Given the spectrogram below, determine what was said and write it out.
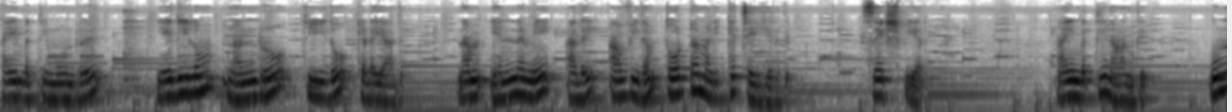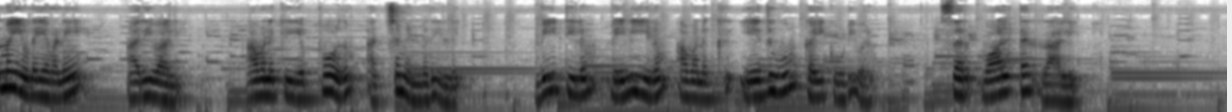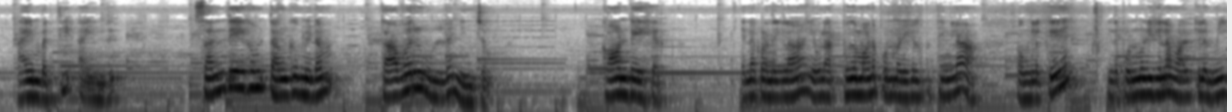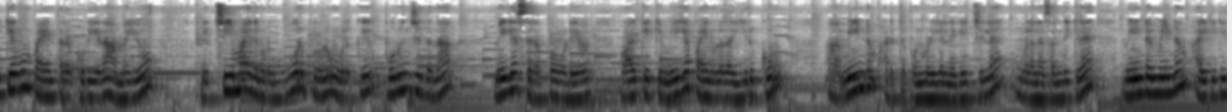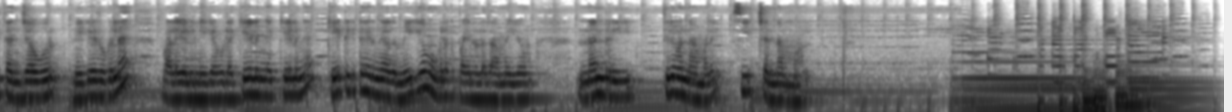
ஐம்பத்தி மூன்று எதிலும் நன்றோ தீதோ கிடையாது. நம் எண்ணமே அதை அவ்விதம் தோற்றமளிக்கச் செய்கிறது. ஷேக்ஸ்பியர். ஐம்பத்தி நான்கு உண்மையுடையவனே அறிவாளி. அவனுக்கு எப்பொழுதும் அச்சம் என்பது இல்லை. வீட்டிலும் வெளியிலும் அவனுக்கு எதுவும் கைகூடி வரும். Sir Walter Raleigh. ஐம்பத்தி ஐந்து. சந்தேகம் தங்குமிடம் தவறு உள்ள நெஞ்சம். காண்டேகர். என்ன குழந்தைங்களா எவ்வளோ அற்புதமான பொன்மொழிகள் பார்த்தீங்களா உங்களுக்கு இந்த பொன்மொழிகள்லாம் வாழ்க்கையில் மிகவும் பயன் தரக்கூடியதாக அமையும். நிச்சயமாக இதனோட ஒவ்வொரு பொருளும் உங்களுக்கு புரிஞ்சுதுன்னா மிக சிறப்பாக உங்களுடைய வாழ்க்கைக்கு மிக பயனுள்ளதாக இருக்கும். மீண்டும் அடுத்த பொன்மொழிகள் நிகழ்ச்சியில் உங்களை நான் சந்திக்கிறேன். மீண்டும் மீண்டும் ஐடிடி தஞ்சாவூர் நிகழ்வுகளை வலையொலி நிகழ்வுகளை கேளுங்க கேளுங்க. கேட்டுக்கிட்டே இருங்க. அது மிகவும் உங்களுக்கு பயனுள்ளதாக அமையும். நன்றி. திருவண்ணாமலை சி சென்னம்மாள்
